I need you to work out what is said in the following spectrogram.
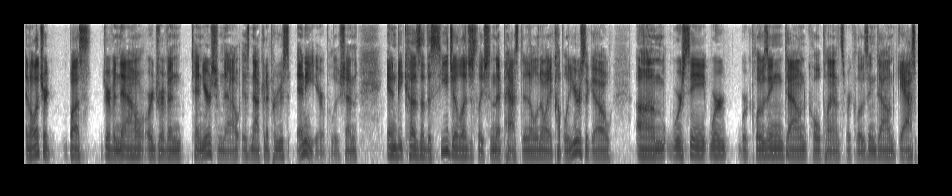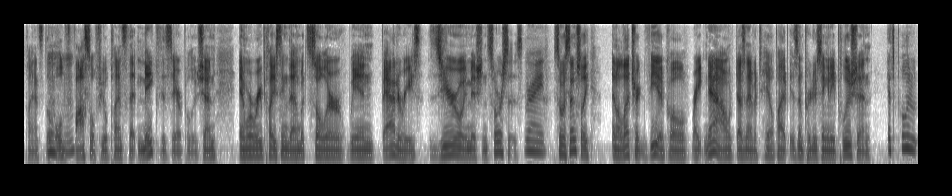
an electric bus driven now or driven 10 years from now is not going to produce any air pollution. And because of the CEJA legislation that passed in Illinois a couple of years ago, um, we're seeing we're we're closing down coal plants, we're closing down gas plants, the old fossil fuel plants that make this air pollution, and we're replacing them with solar, wind, batteries, zero emission sources. Right. So essentially, an electric vehicle right now doesn't have a tailpipe, isn't producing any pollution. It's pollu-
